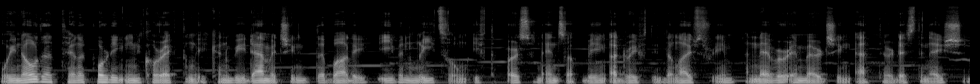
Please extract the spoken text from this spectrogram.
We know that teleporting incorrectly can be damaging the body, even lethal if the person ends up being adrift in the Lifestream and never emerging at their destination.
